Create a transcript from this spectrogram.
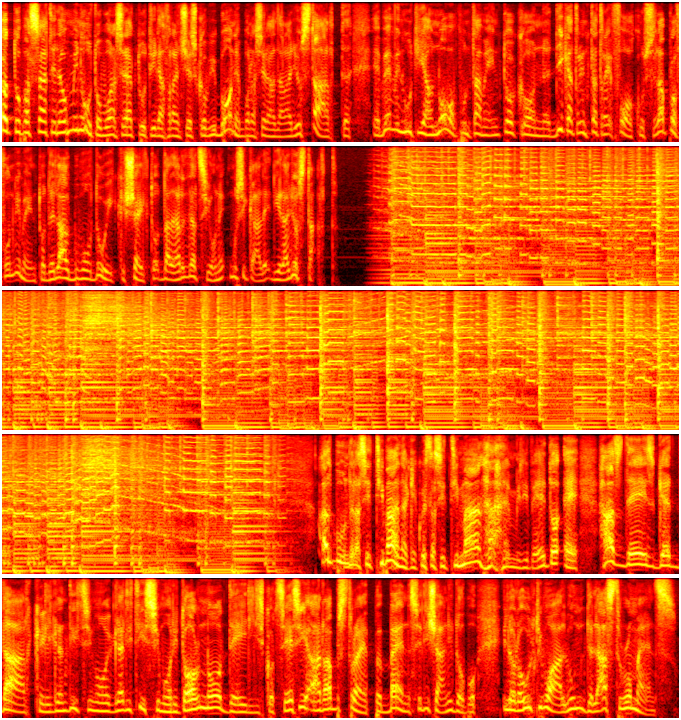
18 passate da un minuto, buonasera a tutti da Francesco Bibone, buonasera da Radio Start e benvenuti a un nuovo appuntamento con Dica 33 Focus, l'approfondimento dell'album of the week scelto dalla redazione musicale di Radio Start. Album della settimana, che questa settimana, mi ripeto, è As Days Get Dark, il grandissimo e graditissimo ritorno degli scozzesi Arab Strap, ben 16 anni dopo il loro ultimo album, The Last Romance.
